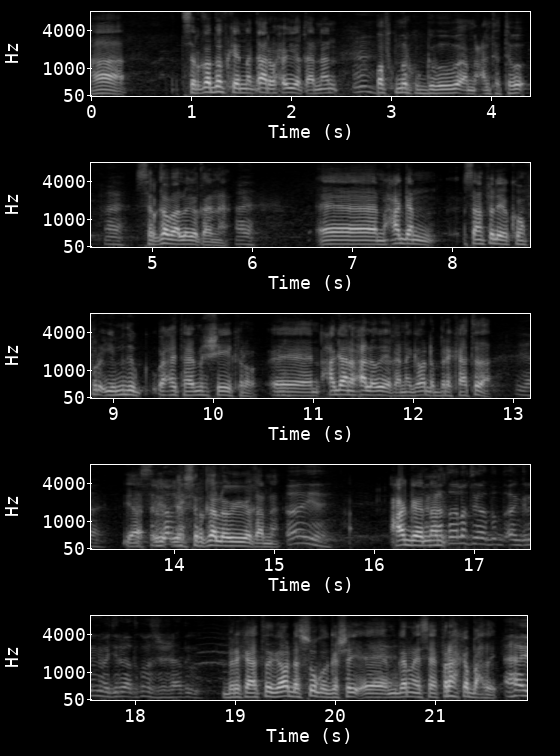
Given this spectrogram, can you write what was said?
ha sirqo dadkeena qaar waxay u yaqaanaan qofku markuu gaboobo ama cantatabo. Sirqo baa loo yaqaanaa. Xaggan saan filaya koonfur iyo mudug waxay tahay ma sheegi karo. Xaggan waxaa looga yaqaanaa gabadha barakaatada ya sirqa looga yaqaanaa Ma adigu. barakaatada gabadha suuqa gashay ee magaranaysa faraha ka baxday Ay,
